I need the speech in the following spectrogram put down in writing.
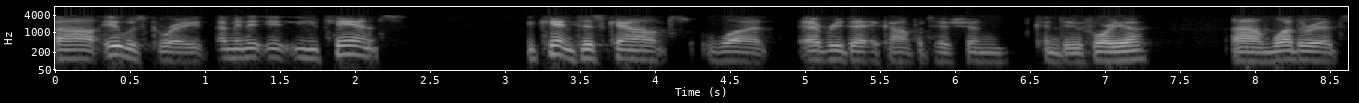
Uh, it was great. I mean, it, it, you can't you can't discount what everyday competition can do for you. Um, whether it's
